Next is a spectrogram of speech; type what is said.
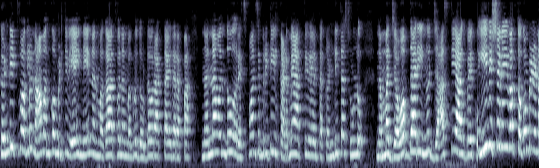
ಖಂಡಿತವಾಗ್ಲೂ ನಾವು ಅನ್ಕೊಂಡ್ಬಿಡ್ತೀವಿ, ಏ, ಇನ್ನೇನ್ ನನ್ನ ಮಗ ಅಥವಾ ನನ್ನ ಮಗಳು ದೊಡ್ಡವರಾಗ್ತಾ ಇದಾರಪ್ಪ, ನನ್ನ ಒಂದು ರೆಸ್ಪಾನ್ಸಿಬಿಲಿಟಿ ಇಲ್ಲಿ ಕಡಿಮೆ ಆಗ್ತಿದೆ ಅಂತ ಖಂಡಿತ ಸುಳ್ಳು. ನಮ್ಮ ಜವಾಬ್ದಾರಿ ಇನ್ನೂ ಜಾಸ್ತಿ ಆಗ್ಬೇಕು. ಈ ವಿಷಯನ ಇವಾಗ ತಗೊಂಡ್ಬಿಡೋಣ.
